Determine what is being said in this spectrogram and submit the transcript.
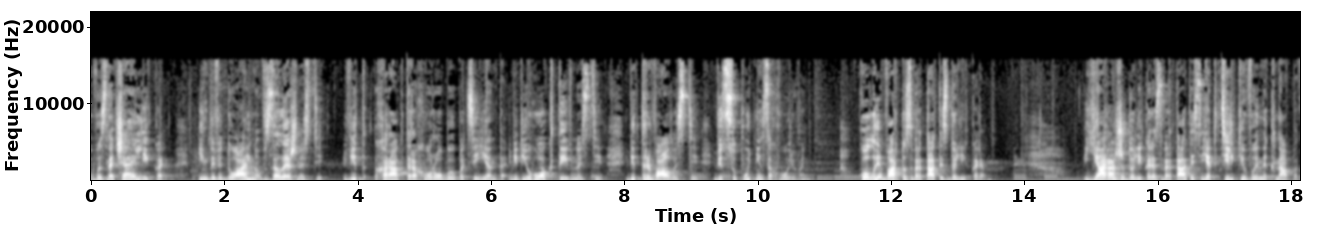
визначає лікар індивідуально в залежності від характера хвороби у пацієнта, від його активності, від тривалості, від супутніх захворювань. Коли варто звертатись до лікаря? Я раджу до лікаря звертатись, як тільки виник напад.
